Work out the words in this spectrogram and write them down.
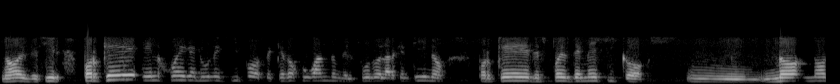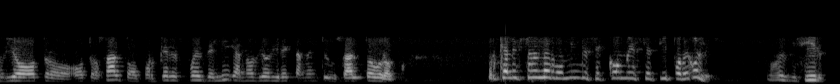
¿no? Es decir, ¿por qué él juega en un equipo, se quedó jugando en el fútbol argentino? ¿Por qué después de México mm, no, no dio otro, otro salto? ¿Por qué después de Liga no dio directamente un salto a Europa? Porque Alexander Domínguez se come ese tipo de goles. ¿no? Es decir,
